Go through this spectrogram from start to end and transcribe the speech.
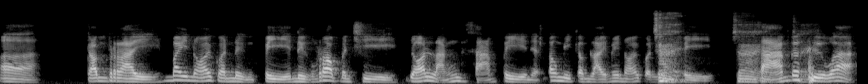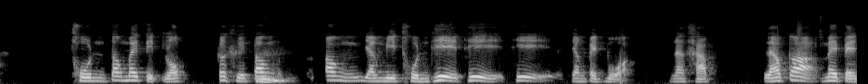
เอ่อกำไรไม่น้อยกว่าหนึ่งปีหนึ่งรอบบัญชี ย้อนหลังสามปีเนี่ยต้องมีกำไรไม่น้อยกว่าหนึ่งใช่ปีใช่สามก็คือว่าทุนต้องไม่ติดลบก็คือต้องอืมต้องยังมีทุนที่ที่ที่ยังเป็นบวกนะครับ แล้วก็ไม่เป็น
